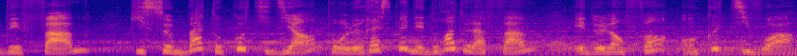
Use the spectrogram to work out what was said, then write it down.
Des femmes qui se battent au quotidien pour le respect des droits de la femme et de l'enfant en Côte d'Ivoire.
